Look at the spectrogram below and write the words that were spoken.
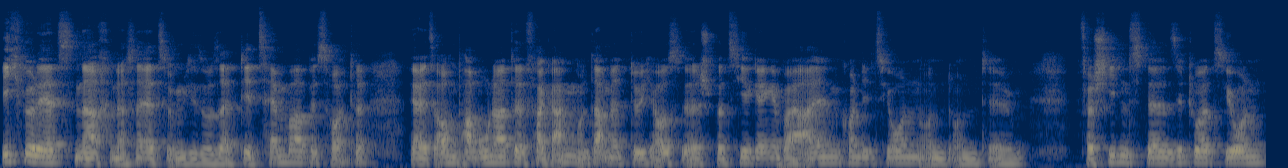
ich würde jetzt nach, das ist jetzt irgendwie so seit Dezember bis heute, ja jetzt auch ein paar Monate vergangen und damit durchaus äh, Spaziergänge bei allen Konditionen und, und äh, verschiedenste Situationen.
